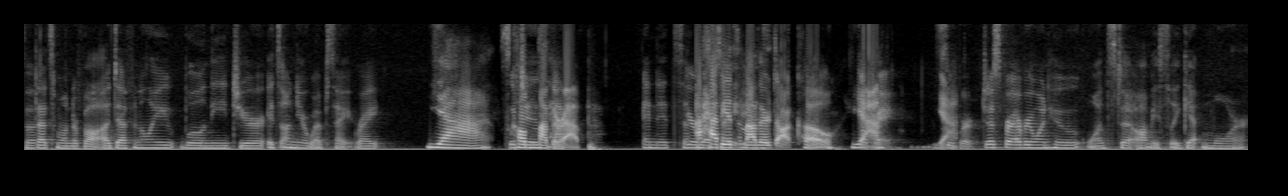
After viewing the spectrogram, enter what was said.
so that's wonderful i definitely will need your it's on your website right yeah it's Which called mother ha- up and it's your happyasmother.co yeah okay. Yeah. Super. Just for everyone who wants to obviously get more.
